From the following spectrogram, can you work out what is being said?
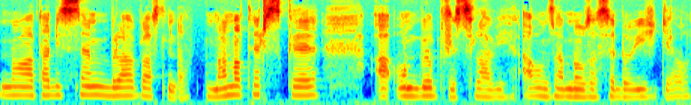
no a tady jsem byla vlastně na mateřské a on byl při Slavi a on za mnou zase dojížděl.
